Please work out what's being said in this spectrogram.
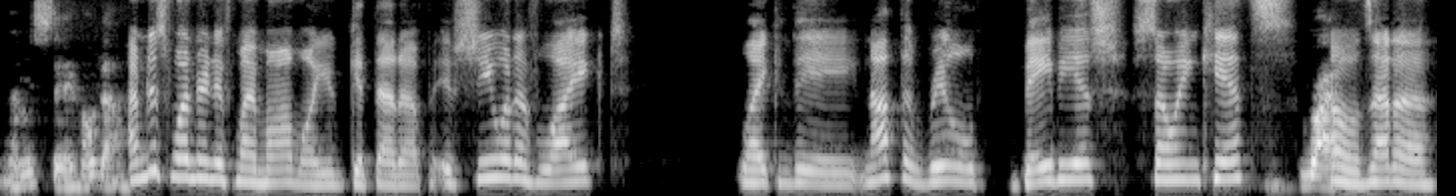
Let me see. Hold on. I'm just wondering if my mom, while you get that up, if she would have liked like the not the real babyish sewing kits. Right. Oh, is that a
